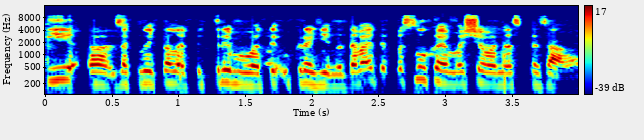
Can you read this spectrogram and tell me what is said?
і е, закликала підтримувати Україну. Давайте послухаємо, що вона сказала.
